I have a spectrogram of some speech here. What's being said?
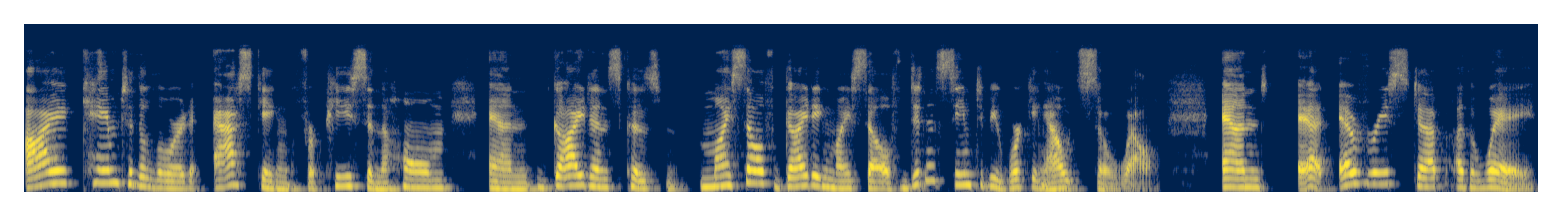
i came to the lord asking for peace in the home and guidance cuz myself guiding myself didn't seem to be working out so well. And at every step of the way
